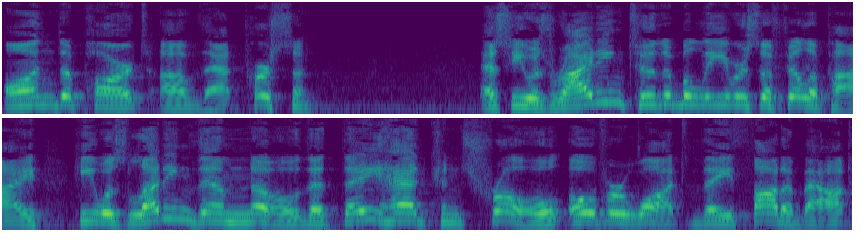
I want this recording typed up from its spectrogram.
on the part of that person as he was writing to the believers of Philippi, he was letting them know that they had control over what they thought about,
